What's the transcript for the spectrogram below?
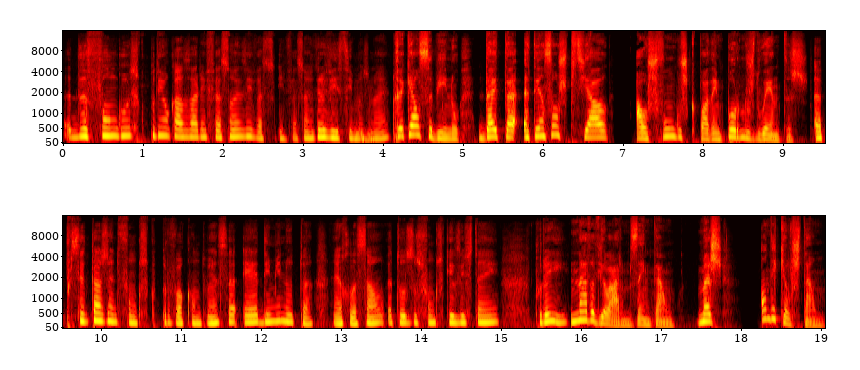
de fungos que podiam causar infecções e infecções gravíssimas, uhum. não é? Raquel Sabino deita atenção especial aos fungos que podem pôr-nos doentes? A percentagem de fungos que provocam doença é diminuta em relação a todos os fungos que existem por aí. Nada de alarmes, então. Mas onde é que eles estão?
